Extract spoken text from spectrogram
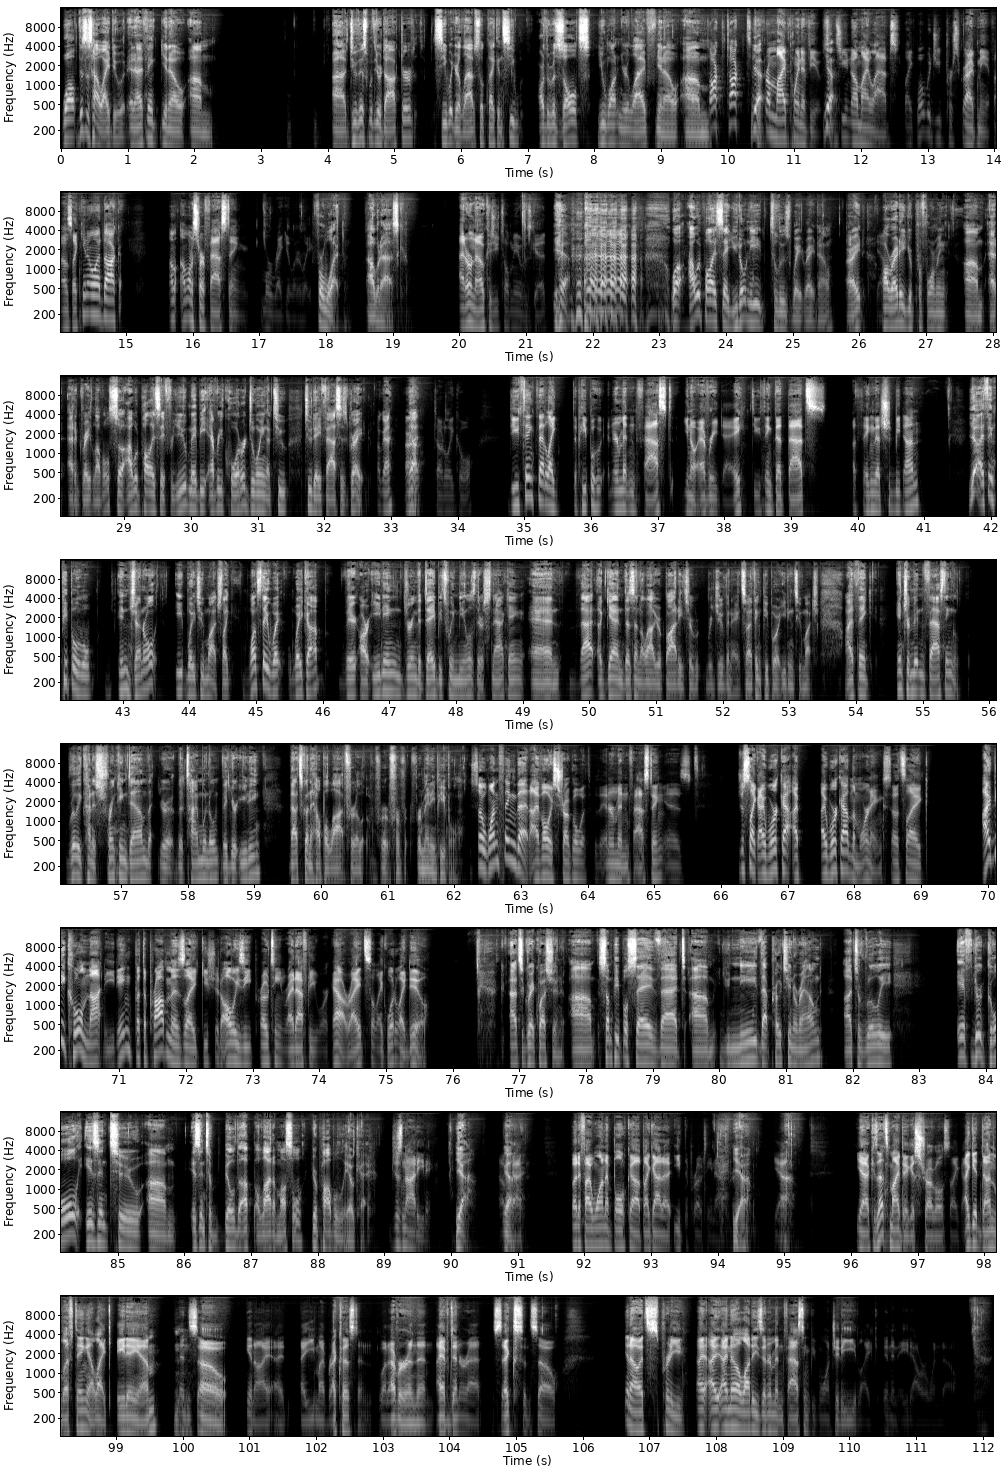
Well, this is how I do it, and I think you know, um, uh, do this with your doctor. See what your labs look like, and see are the results you want in your life, you know, um, Talk talk to, Yeah. from my point of view, Yeah. since you know my labs. Like, what would you prescribe me if I was like, you know what, doc, I, I want to start fasting more regularly. for what? I would ask. I don't know because you told me it was good. Yeah. well, I would probably say you don't need to lose weight right now. All right. Yeah. Already you're performing um, at, at a great level. So I would probably say for you, maybe every quarter doing a two two day fast is great. Okay, all right, Yeah. totally cool. Do you think that like the people who intermittent fast, you know, every day, do you think that that's a thing that should be done? Yeah, I think people will, in general, eat way too much. Like once they wake, wake up, they are eating during the day between meals, they're snacking, and that again doesn't allow your body to rejuvenate. So I think people are eating too much. I think intermittent fasting, really kind of shrinking down the, your the time window that you're eating, that's going to help a lot for for for, for many people. So one thing that I've always struggled with with intermittent fasting is just like I work out I, I work out in the morning. So it's like I'd be cool not eating, but the problem is like you should always eat protein right after you work out, right? So like what do I do? That's a great question. Um, some people say that um, you need that protein around uh, to really. If your goal isn't to um, isn't to build up a lot of muscle, you're probably okay. Just not eating. Yeah, Okay. Yeah. But if I want to bulk up, I gotta eat the protein after. yeah, Yeah. Yeah, because that's my biggest struggle. It's like I get done lifting at like 8 a.m. Mhm. And so, you know, I, I I eat my breakfast and whatever, and then I have dinner at six. And so, you know, it's pretty I, I, I know a lot of these intermittent fasting people want you to eat like in an eight hour window.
